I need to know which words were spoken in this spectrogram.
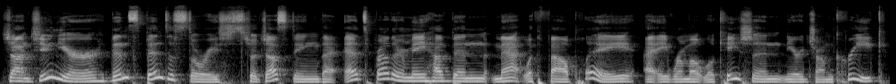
John Jr. then spins a story suggesting that Ed's brother may have been met with foul play at a remote location near Drum Creek,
